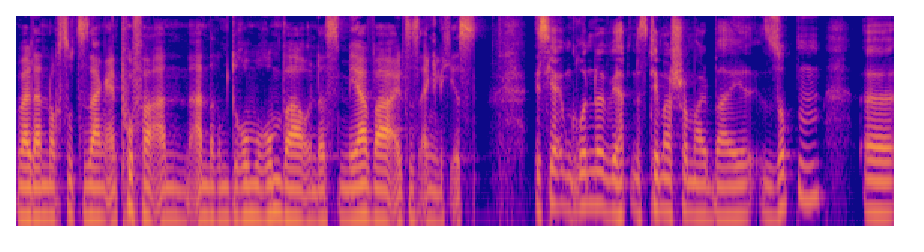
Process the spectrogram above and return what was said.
weil dann noch sozusagen ein Puffer an anderem drumherum war und das mehr war, als es eigentlich ist. Ist ja im Grunde, wir hatten das Thema schon mal bei Suppen, äh,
